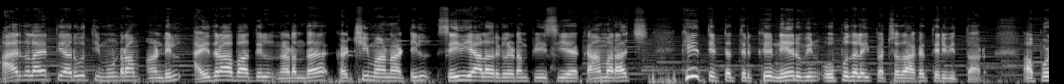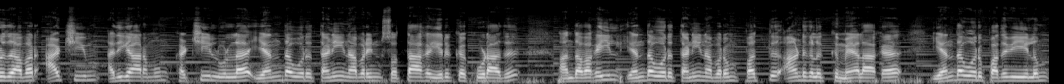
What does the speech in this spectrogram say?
ஆயிரத்தி தொள்ளாயிரத்தி அறுபத்தி மூன்றாம் ஆண்டில் ஐதராபாத்தில் நடந்த கட்சி மாநாட்டில் செய்தியாளர்களிடம் பேசிய காமராஜ் கே திட்டத்திற்கு நேருவின் ஒப்புதலை பெற்றதாக தெரிவித்தார். அப்பொழுது அவர் ஆட்சியும் அதிகாரமும் கட்சியில் உள்ள எந்த ஒரு தனி நபரின் சொத்தாக இருக்கக்கூடாது. அந்த வகையில் எந்த ஒரு தனி நபரும் பத்து ஆண்டுகளுக்கு மேலாக எந்த ஒரு பதவியிலும்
